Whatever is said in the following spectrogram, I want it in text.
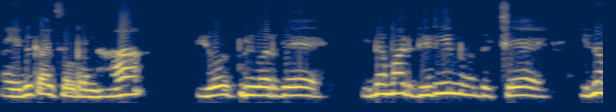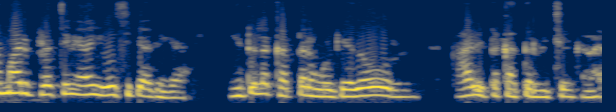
நான் எதுக்காக சொல்றேன்னா ஐயோ இப்படி வருதே. இந்த மாதிரி திடீர்னு வந்துச்சு. இந்த மாதிரி பிரச்சனையா யோசிக்காதீங்க. இதுல கத்தர் உங்களுக்கு ஏதோ ஒரு காரியத்தை கத்தர் வச்சிருக்காரு.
